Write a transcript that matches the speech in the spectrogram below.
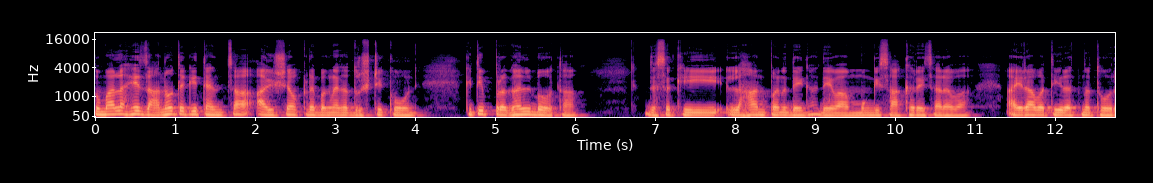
तुम्हाला हे जाणवतं की त्यांचा आयुष्याकडे बघण्याचा दृष्टिकोन किती प्रगल्भ होता. जसं की लहानपण देगा देवा मुंगी साखरेचा रवा ऐरावती रत्न थोर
